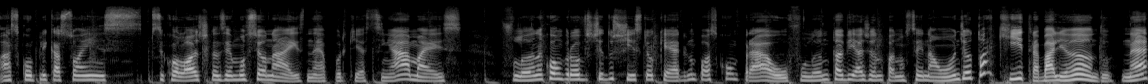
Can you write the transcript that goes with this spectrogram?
as complicações psicológicas e emocionais, né? Porque assim, ah, mas fulana comprou o vestido X que eu quero e não posso comprar, ou fulano tá viajando para não sei na onde, eu tô aqui trabalhando, né?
